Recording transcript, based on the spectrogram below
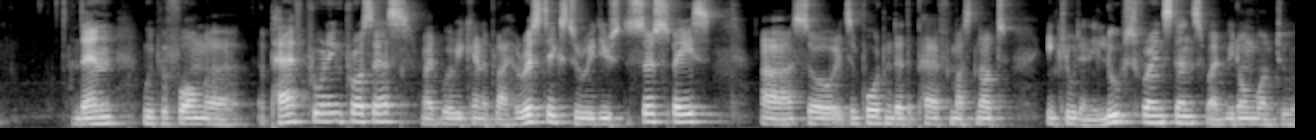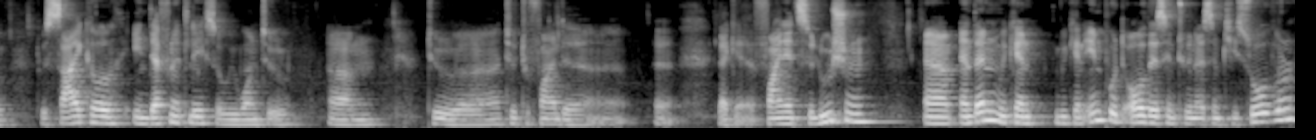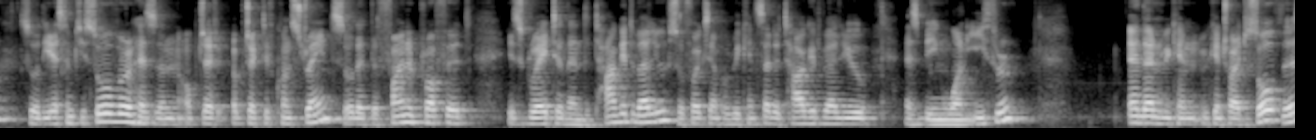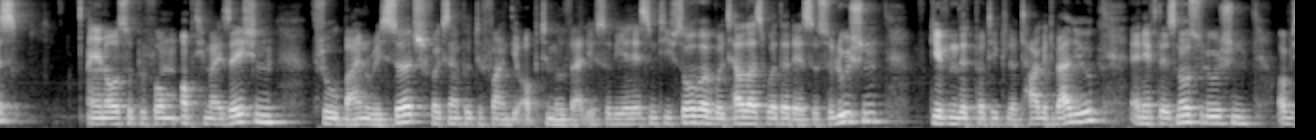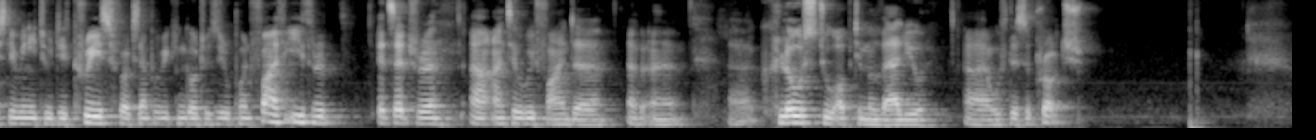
Then we perform a, a, path pruning process, right, where we can apply heuristics to reduce the search space. Uh, so it's important that the path must not include any loops, for instance, right? We don't want to, to cycle indefinitely, so we want to um, to, uh, to to find a, a, like a finite solution uh, and then we can we can input all this into an SMT solver. So the SMT solver has an object, objective constraint so that the final profit is greater than the target value. So for example, we can set a target value as being one ether. And then we can we can try to solve this and also perform optimization through binary search, for example, to find the optimal value. So the SMT solver will tell us whether there's a solution given that particular target value. And if there's no solution, obviously we need to decrease. For example, we can go to 0.5 ether, etc., uh, until we find a, a, a, a, close to optimal value uh, with this approach.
